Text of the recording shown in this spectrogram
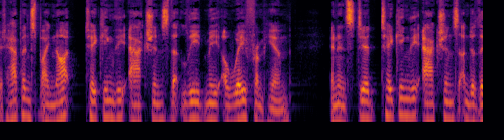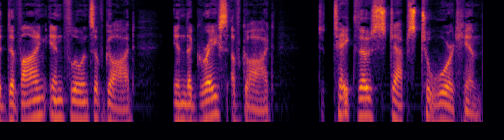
It happens by not taking the actions that lead me away from Him and instead taking the actions under the divine influence of God, in the grace of God, to take those steps toward Him.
